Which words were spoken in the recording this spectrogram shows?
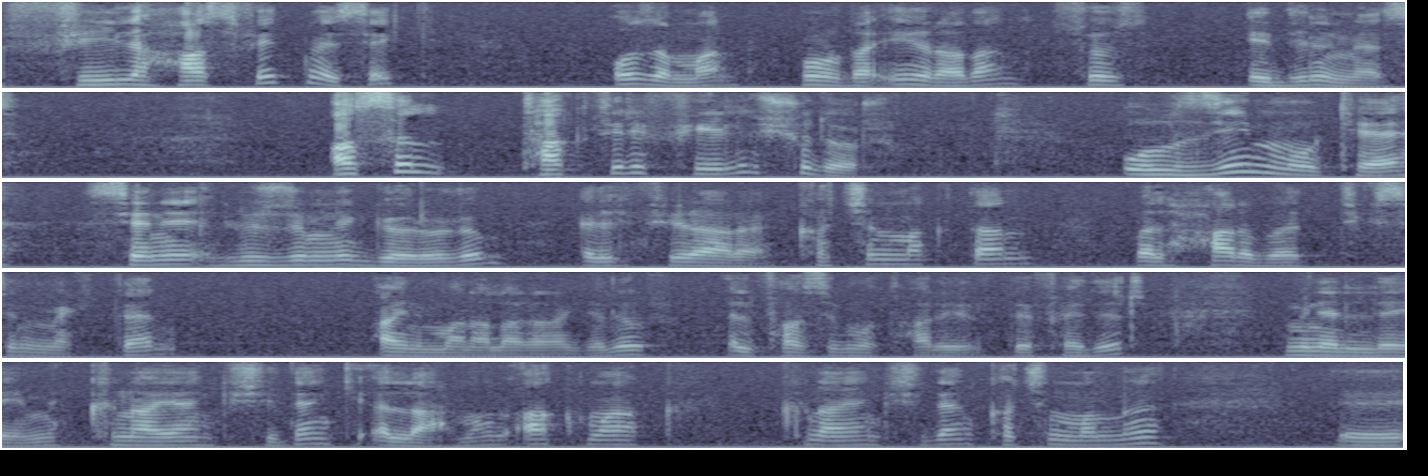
fiili hasfetmesek o zaman burada iradan söz edilmez. Asıl takdiri fiili şudur. Ulzimuke seni lüzumlu görürüm el firara kaçınmaktan vel harbe tiksinmekten aynı manalara geliyor. El fasimut defedir. Minelleymi kınayan kişiden ki el ahmak akmak kınayan kişiden kaçınmanı e,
